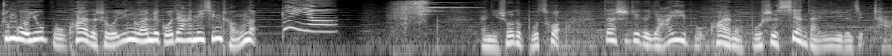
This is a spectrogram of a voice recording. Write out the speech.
中国有捕快的时候，英格兰这国家还没形成呢。对呀。哎，你说的不错，但是这个衙役捕快呢，不是现代意义的警察，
